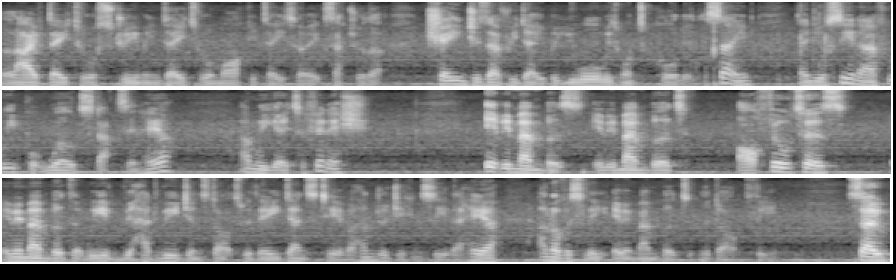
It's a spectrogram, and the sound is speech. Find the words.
live data or streaming data or market data, etc., that changes every day, but you always want to call it the same, then you'll see now if we put world stats in here and we go to finish, it remembers. It remembered our filters it remembered that we had region starts with a density of 100, you can see they're here, and obviously it remembered the dark theme. So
